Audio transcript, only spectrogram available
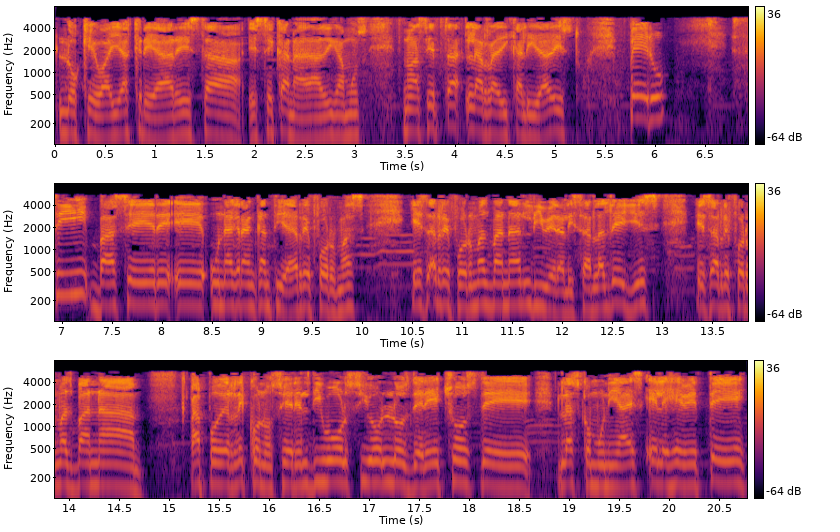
lo que vaya a crear esta, este Canadá, digamos, no acepta la radicalidad de esto. Pero sí va a ser eh, una gran cantidad de reformas. Esas reformas van a liberalizar las leyes, esas reformas van a, a poder reconocer el divorcio, los derechos de las comunidades LGBT,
